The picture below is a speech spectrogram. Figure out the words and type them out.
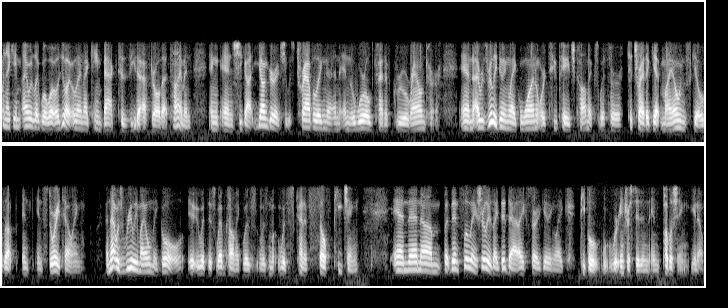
and I came. I was like, well, what will I do? Well, and I came back to Zita after all that time, and and and she got younger, and she was traveling then, and the world kind of grew around her. And I was really doing like one or two page comics with her to try to get my own skills up in, in storytelling and that was really my only goal it, with this web comic was was was kind of self teaching and then um but then slowly and surely as i did that i started getting like people w- were interested in in publishing you know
